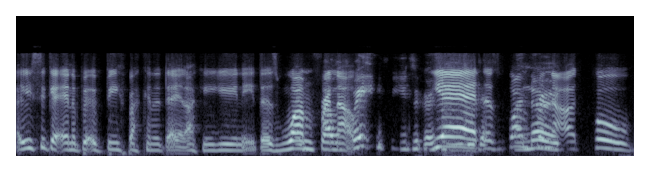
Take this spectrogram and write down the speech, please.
I used to get in a bit of beef back in the day, like in uni. There's one friend that, waiting for you to go. yeah, there's one friend that I'd call,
